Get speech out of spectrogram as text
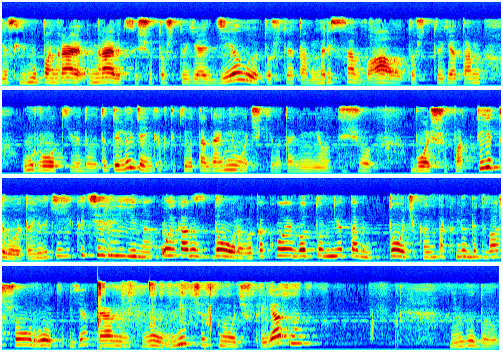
если ему понрав... нравится еще то, что я делаю, то, что я там нарисовала, то, что я там уроки веду, вот это люди, они как такие вот огонечки, вот они меня вот еще больше подпитывают, они такие, Екатерина, ой, как здорово, какой вот у меня так дочка, она так любит ваши уроки. Я прям, ну, мне, честно, очень приятно, не буду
